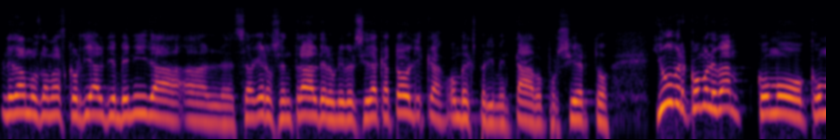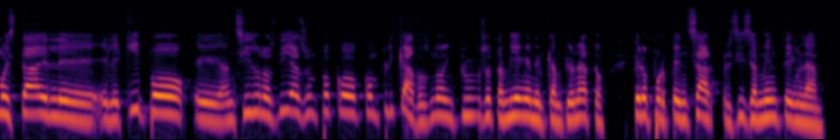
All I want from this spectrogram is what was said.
Le damos la más cordial bienvenida al zaguero central de la Universidad Católica, hombre experimentado, por cierto. Y Uber, ¿cómo le va? ¿Cómo, cómo está el, eh, el equipo? Eh, han sido unos días un poco complicados, ¿no? Incluso también en el campeonato, pero por pensar precisamente en la,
